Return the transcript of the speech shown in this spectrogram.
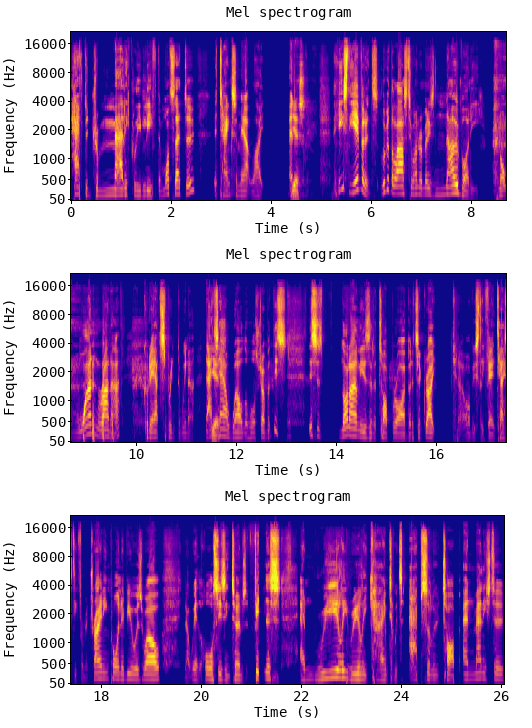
Have to dramatically lift. And what's that do? It tanks them out late. And yes. Here's the evidence. Look at the last 200 metres. Nobody, not one runner, could outsprint the winner. That's yes. how well the horse drove. But this, this is not only is it a top ride, but it's a great you know, obviously fantastic from a training point of view as well, you know, where the horse is in terms of fitness, and really, really came to its absolute top and managed to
